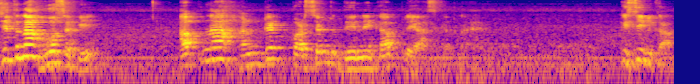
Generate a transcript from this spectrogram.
जितना हो सके अपना हंड्रेड परसेंट देने का प्रयास करना है। किसी भी काम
